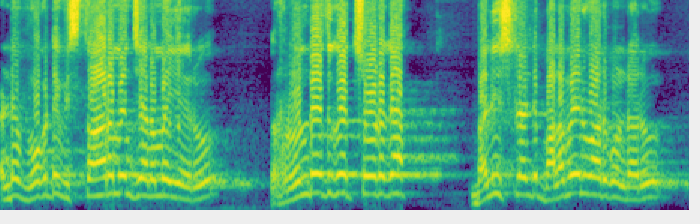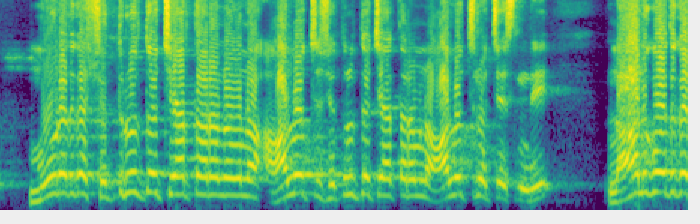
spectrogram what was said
అంటే ఒకటి విస్తారమైన జనమయ్యారు రెండోదిగా చూడగా బలిష్ఠులు అంటే బలమైన వారు ఉన్నారు మూడోదిగా శత్రువులతో చేరతారన్న ఆలోచన శత్రువులతో చేరతారన్న ఆలోచన వచ్చేసింది నాలుగోదిగా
